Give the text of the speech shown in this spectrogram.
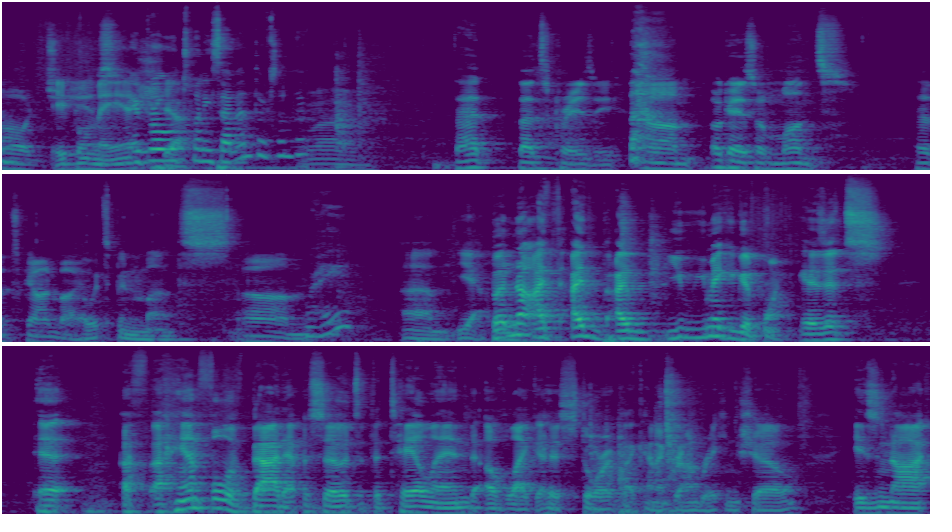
oh April, jeez. May. April yeah. 27th or something? wow. that that's crazy um okay so months have gone by Oh, it's been months. um Right? Um, yeah, but no, I, I, I, you, you make a good point because it's a, a, handful of bad episodes at the tail end of like a historic, like kind of groundbreaking show is not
